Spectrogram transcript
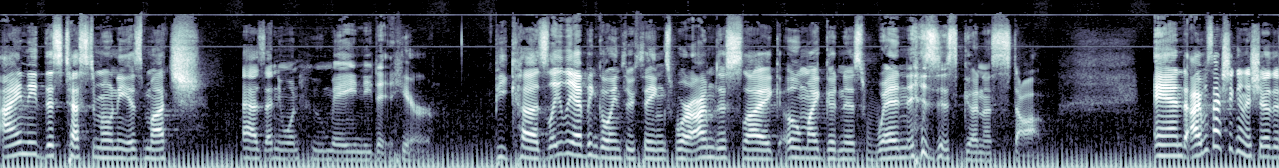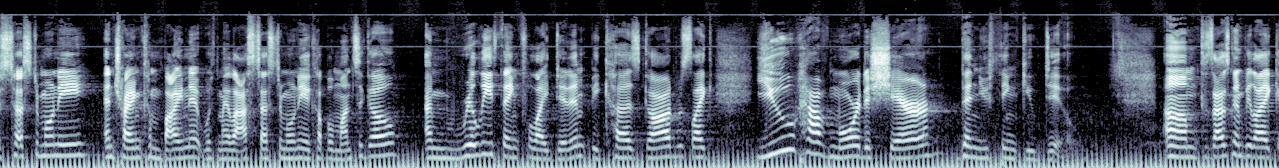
I need this testimony as much as anyone who may need it here. Because lately I've been going through things where I'm just like, oh my goodness, when is this gonna stop? And I was actually to share this testimony and try and combine it with my last testimony a couple months ago. I'm really thankful I didn't because God was like, You have more to share than you think you do. Because um, I was to be like,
